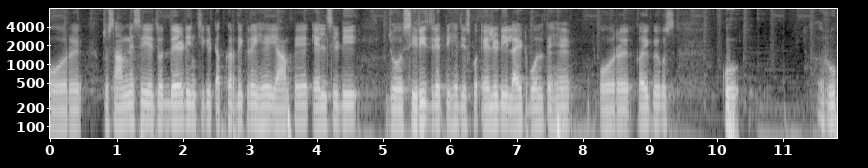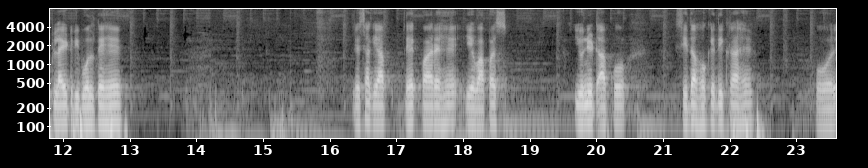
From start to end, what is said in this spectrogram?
और जो सामने से ये जो डेढ़ इंची की टक्कर दिख रही है, यहाँ पे एलसीडी जो सीरीज़ रहती है, जिसको एलईडी लाइट बोलते हैं और कई कई उसको रूप लाइट भी बोलते हैं। जैसा कि आप देख पा रहे हैं, ये वापस यूनिट आपको सीधा होके दिख रहा है। और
